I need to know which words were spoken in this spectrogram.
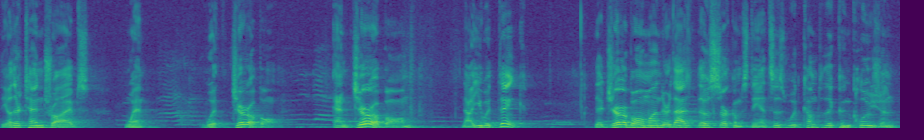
The other 10 tribes went with Jeroboam. And Jeroboam, now you would think that Jeroboam, under that, those circumstances, would come to the conclusion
